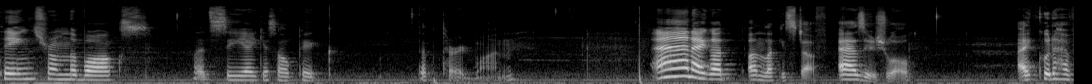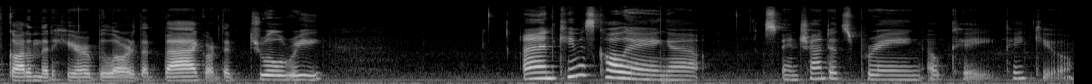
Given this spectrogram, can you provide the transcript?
Things from the box. Let's see i guess i'll pick the third one. And i got unlucky stuff as usual. I could have gotten that hair below or that bag or that jewelry. And kim is calling uh, enchanted spring. Okay thank you.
